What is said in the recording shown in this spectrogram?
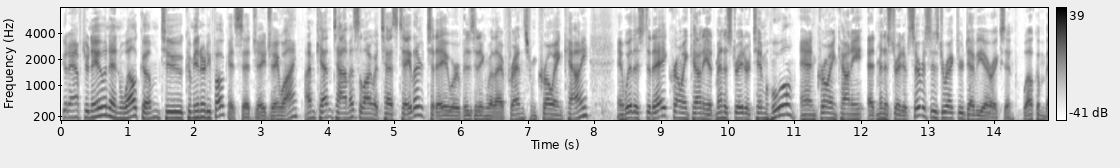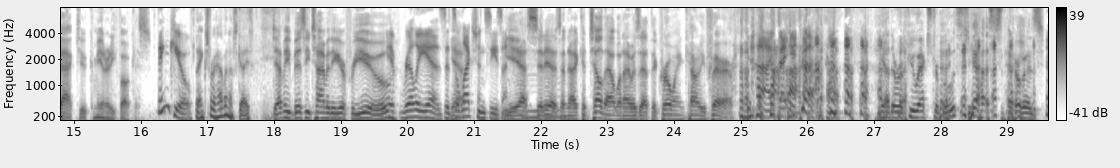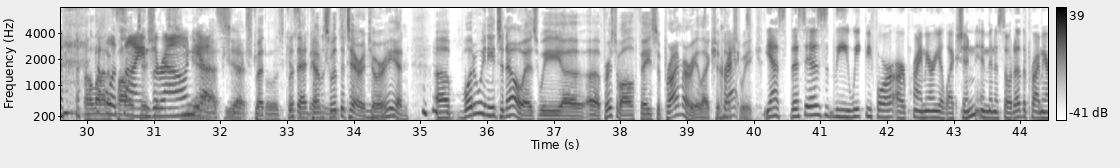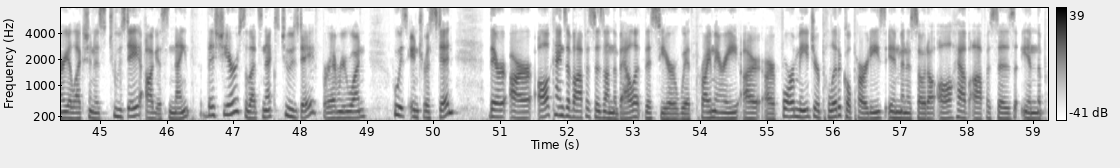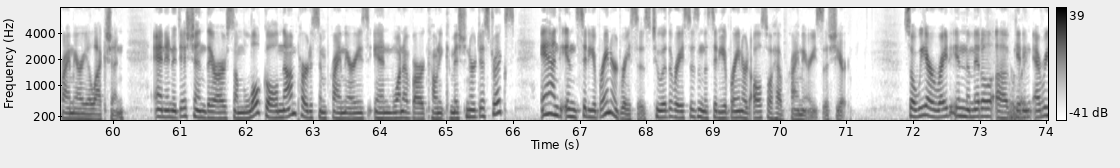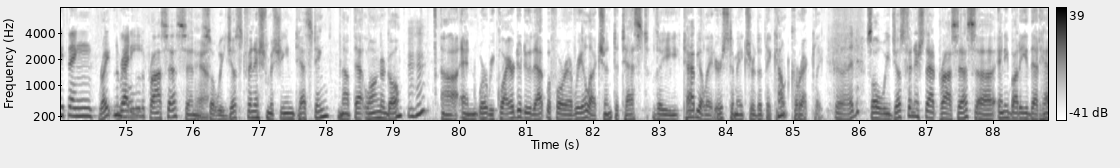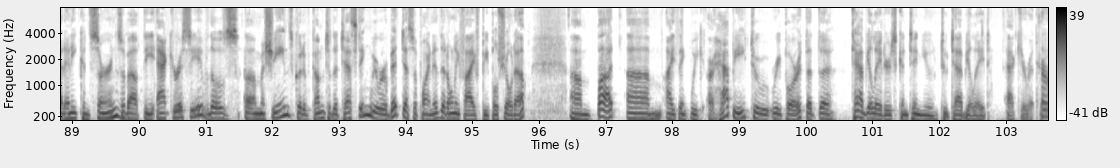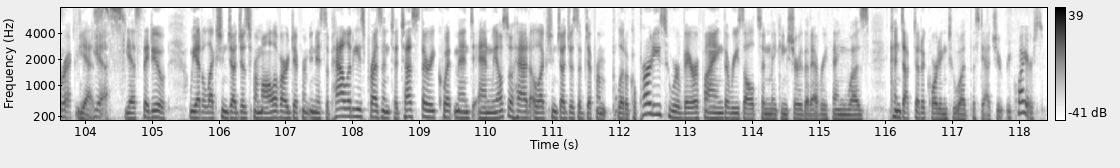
Good afternoon and welcome to Community Focus at JJY. I'm Ken Thomas along with Tess Taylor. Today we're visiting with our friends from Crow Wing County. And with us today, Crow Wing County Administrator Tim Houle and Crow Wing County Administrative Services Director Debbie Erickson. Welcome back to Community Focus. Thank you. Thanks for having us, guys. Debbie, busy time of the year for you. It really is. It's Yeah. election season. Yes, it is. Mm-hmm. And I could tell that when I was at the Crow Wing County Fair. yeah, I bet you could. Yeah, there were a few extra booths. yes, there was a lot Couple of of signs around, Yes, yes. Yes. But, but that kissing comes with the babies. territory. And uh, what do we need to know as we, uh, uh, first of all, face a primary election Correct. next week? Yes, this is the week before our primary election in Minnesota. The primary election is Tuesday, August 9th this year. So that's next Tuesday for everyone who is interested. There are all kinds of offices on the ballot this year with primary. Our, our four major political parties in Minnesota all have offices in the primary election. And in addition, there are some local nonpartisan primaries in one of our county commissioner districts and in City of Brainerd races. Two of the races in the City of Brainerd also have primaries this year. So we are right in the middle of We're getting right- everything Right in the ready. middle of the process, and Yeah. so we just finished machine testing not that long ago, mm-hmm. uh, and we're required to do that before every election to test the tabulators to make sure that they count correctly. Good. So we just finished that process. Uh, anybody that had any concerns about the accuracy of those uh, machines could have come to the testing. We were a bit disappointed that only five people showed up, um, but um, I think we are happy to report that the tabulators continue to tabulate accurately. Correct. Yes. Yes. Yes, they do. We had election judges from all of our different municipalities present to test their equipment, and we also had election judges of different political parties who were verifying the results and making sure that everything was conducted according to what the statute requires.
